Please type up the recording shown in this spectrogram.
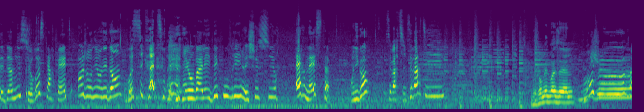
et bienvenue sur Rose Carpet. Aujourd'hui, on est dans Rose Secret et on va aller découvrir les chaussures Ernest. On y go? C'est parti. C'est parti Bonjour mesdemoiselles. Bonjour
